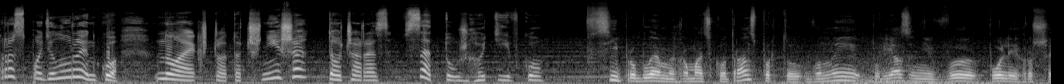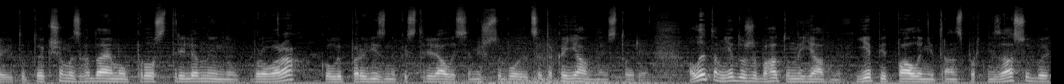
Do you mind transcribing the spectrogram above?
розподілу ринку. Ну а якщо точніше, то через все ту ж готівку. Всі проблеми громадського транспорту вони пов'язані в полі грошей. Тобто, якщо ми згадаємо про стрілянину в броварах, коли перевізники стрілялися між собою, це така явна історія. Але там є дуже багато неявних. Є підпалені транспортні засоби,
